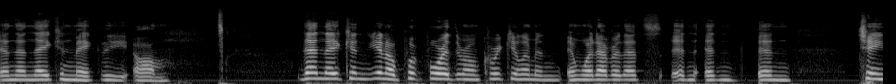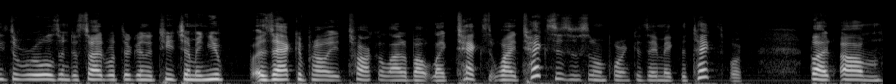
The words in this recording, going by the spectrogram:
and then they can make the um, then they can you know put forward their own curriculum and, and whatever that's and and and change the rules and decide what they're going to teach them and you Zach could probably talk a lot about like text why Texas is so important because they make the textbooks. But um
